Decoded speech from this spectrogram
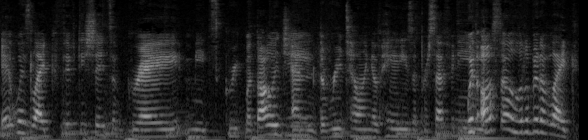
It was like Fifty Shades of Grey meets Greek mythology and the retelling of Hades and Persephone with also a little bit of like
